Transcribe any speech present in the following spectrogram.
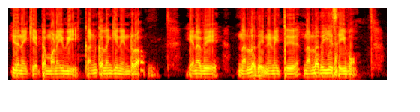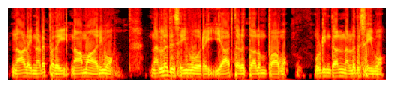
இதனை கேட்ட மனைவி கண் கலங்கி நின்றா. எனவே நல்லதை நினைத்து நல்லதையே செய்வோம். நாளை நடப்பதை நாம அறிவோம். நல்லது செய்வோரை யார் தடுத்தாலும் பாவம். முடிந்தால் நல்லது செய்வோம்.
